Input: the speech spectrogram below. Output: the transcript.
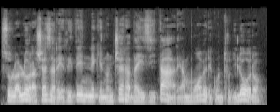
Solo allora Cesare ritenne che non c'era da esitare a muovere contro di loro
